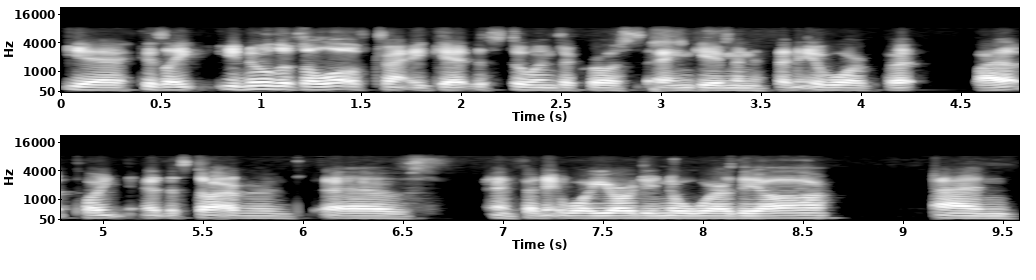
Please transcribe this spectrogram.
Yeah, because like you know, there's a lot of trying to get the stones across Endgame and Infinity War, but by that point, at the start of, of Infinity War, you already know where they are, and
